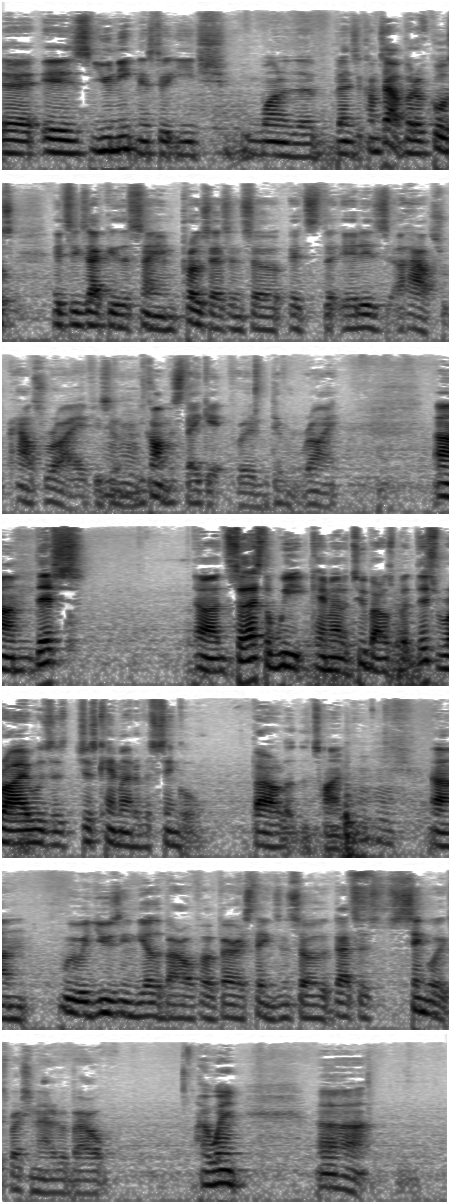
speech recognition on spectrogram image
There is uniqueness to each one of the blends that comes out, but of course, it's exactly the same process, and so it's the, it is a house house rye. If you I mean. Mhm. you can't mistake it for a different rye. Um, this uh, so that's the wheat came out of two barrels, but this rye was a, just came out of a single barrel at the time. Mm-hmm. Um, we were using the other barrel for various things, and so that's a single expression out of a barrel. I went, uh,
